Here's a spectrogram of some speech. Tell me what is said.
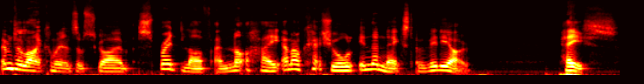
Remember to like, comment and subscribe. Spread love and not hate. And I'll catch you all in the next video. Peace.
